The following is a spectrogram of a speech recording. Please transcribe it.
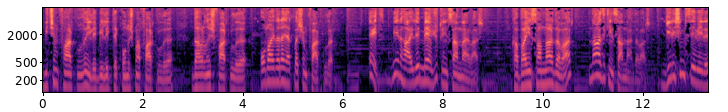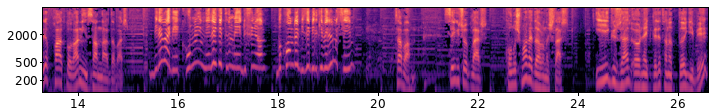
biçim farklılığı ile birlikte konuşma farklılığı, davranış farklılığı, olaylara yaklaşım farklılığı. Evet, bir hayli mevcut insanlar var. Kaba insanlar da var, nazik insanlar da var. Gelişim seviyeleri farklı olan insanlar da var. Bilal abi konuyu nereye getirmeyi düşünüyorsun? Bu konuda bize bilgi verir misin? Tamam. Sevgili çocuklar, konuşma ve davranışlar. iyi güzel örnekleri tanıttığı gibi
